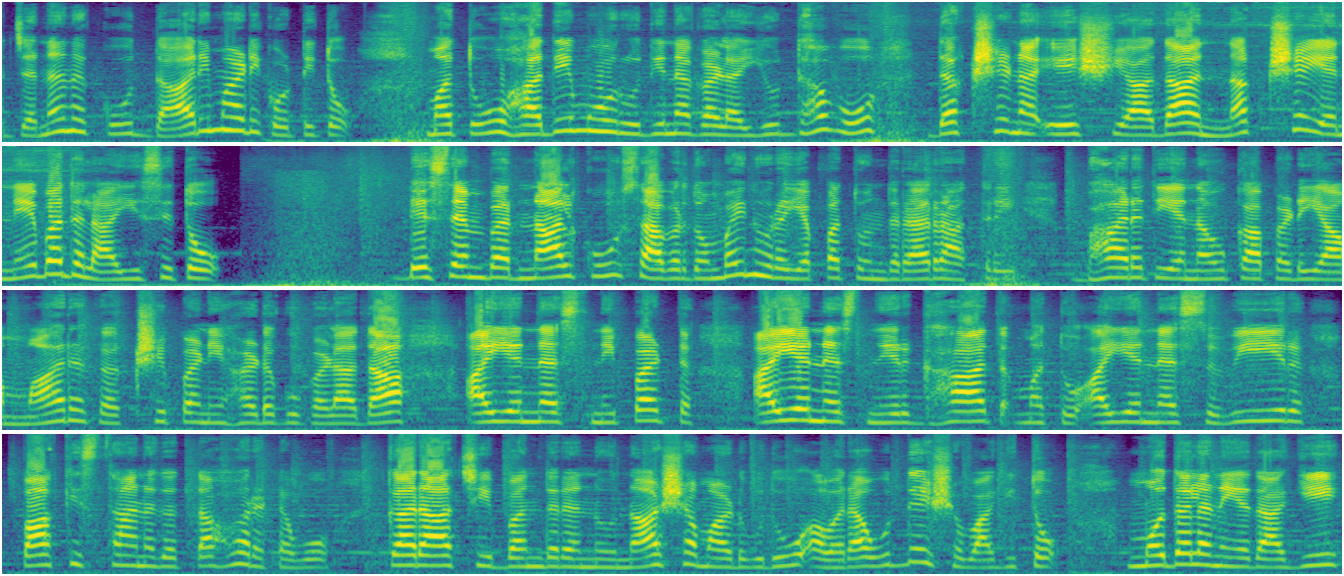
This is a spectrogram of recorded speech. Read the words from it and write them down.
ಜನನಕ್ಕೂ ದಾರಿ ಮಾಡಿಕೊಟ್ಟಿತು. ಮತ್ತು ಹದಿಮೂರು ದಿನಗಳ ಯುದ್ಧವು ದಕ್ಷಿಣ ಏಷ್ಯಾದ ನಕ್ಷೆಯನ್ನೇ ಬದಲಾಯಿಸಿತು. ಡಿಸೆಂಬರ್ ನಾಲ್ಕು, ಸಾವಿರದ ಒಂಬೈನೂರ ಎಪ್ಪತ್ತೊಂದರ ರಾತ್ರಿ, ಭಾರತೀಯ ನೌಕಾಪಡೆಯ ಮಾರಕ ಕ್ಷಿಪಣಿ ಹಡಗುಗಳಾದ ಐಎನ್ಎಸ್ ನಿಪಟ್, ಐಎನ್ಎಸ್ ನಿರ್ಘಾತ್ ಮತ್ತು ಐಎನ್ಎಸ್ ವೀರ್ ಪಾಕಿಸ್ತಾನದತ್ತ ಹೊರಟವು ಕರಾಚಿ ಬಂದರನ್ನು ನಾಶ ಮಾಡುವುದು ಅವರ ಉದ್ದೇಶವಾಗಿತ್ತು. ಮೊದಲನೆಯದಾಗಿ,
